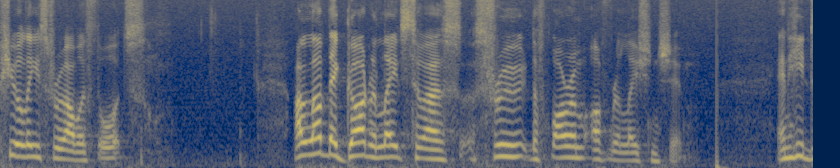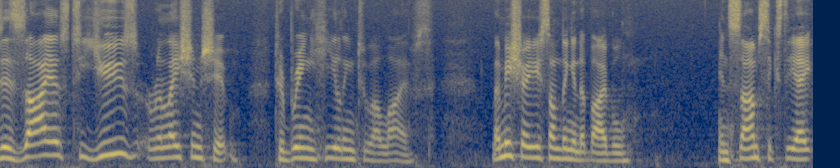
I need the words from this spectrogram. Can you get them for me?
purely through our thoughts. I love that God relates to us through the forum of relationship. And He desires to use relationship to bring healing to our lives. Let me show you something in the Bible. In Psalm 68,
